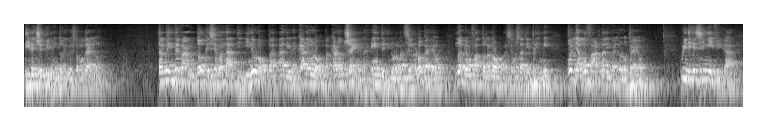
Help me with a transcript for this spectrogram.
di recepimento di questo modello. Talmente vanto che siamo andati in Europa a dire, cara Europa, caro CEN, ente di normazione europeo, noi abbiamo fatto la norma, siamo stati i primi, vogliamo farla a livello europeo. Quindi che significa?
